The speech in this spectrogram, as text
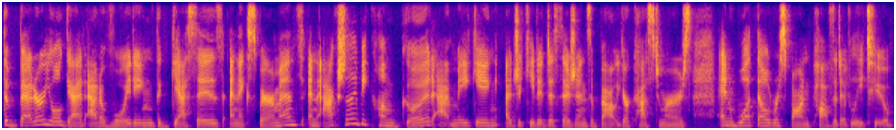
the better you'll get at avoiding the guesses and experiments and actually become good at making educated decisions about your customers and what they'll respond positively to.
